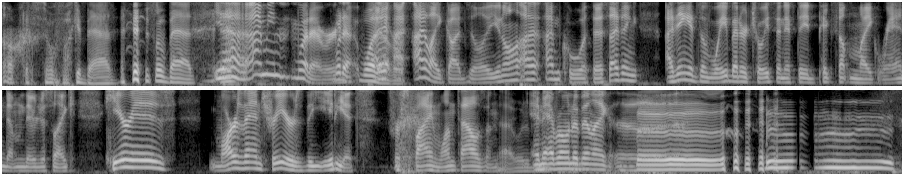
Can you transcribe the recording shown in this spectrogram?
oh, it's so fucking bad it's so bad Yeah, I mean, whatever. Whate- whatever. I, I, I like Godzilla. You know, I, I'm cool with this. I think I think it's a way better choice than if they'd pick something like random. They're just like, here is Lars von Trier's The Idiots for Spine 1000. And everyone would have been like, boo Boo.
